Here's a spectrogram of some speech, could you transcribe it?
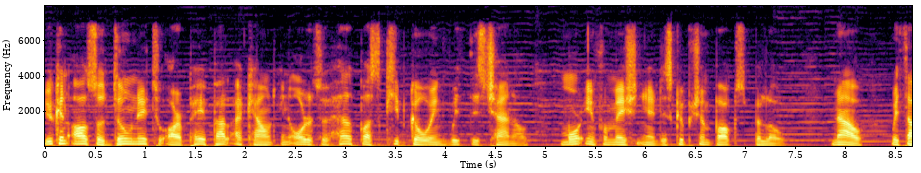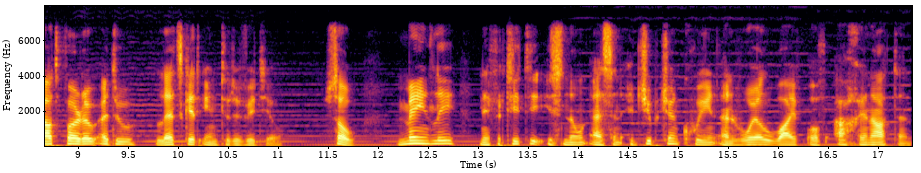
you can also donate to our PayPal account in order to help us keep going with this channel. More information in the description box below. Now, without further ado, let's get into the video. So, mainly Nefertiti is known as an Egyptian queen and royal wife of Akhenaten,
